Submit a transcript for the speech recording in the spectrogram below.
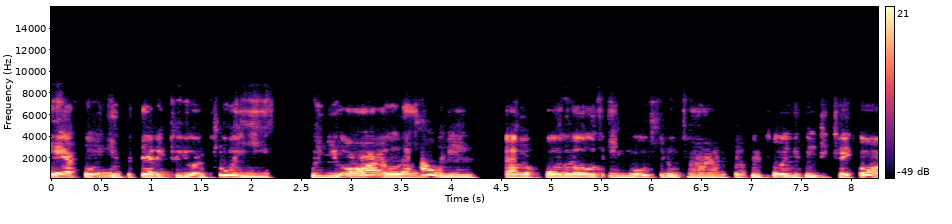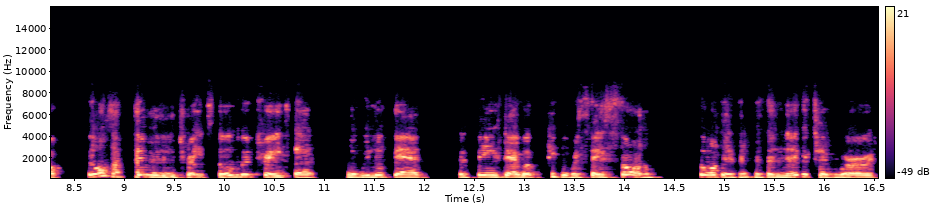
careful and empathetic to your employees, when you are allowing uh, for those emotional times that employees need to take off, those are feminine traits. Those are the traits that when we looked at the things that what people would say soft, soft as if it's a negative word,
